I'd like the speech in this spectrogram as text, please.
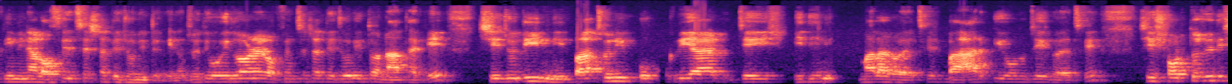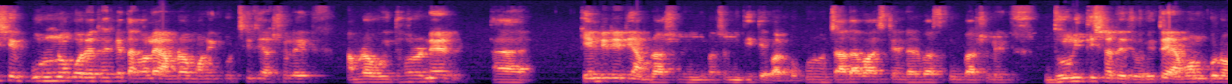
ক্রিমিনাল অফেন্সের সাথে জড়িত কিনা। যদি ওই ধরনের অফেন্সের সাথে জড়িত না থাকে, সে যদি নির্বাচনী প্রক্রিয়ার যে বিধিমালা রয়েছে বা আরপি অনুযায়ী রয়েছে সেই শর্ত যদি সে পূর্ণ করে থাকে তাহলে আমরা মনে করছি যে আসলে আমরা ওই ধরনের ক্যান্ডিডেটই আমরা আসলে নির্বাচনে দিতে পারব। কোনো চাঁদাবাজ টেন্ডারবাজ কিংবা আসলে দুর্নীতির সাথে জড়িত এমন কোনো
